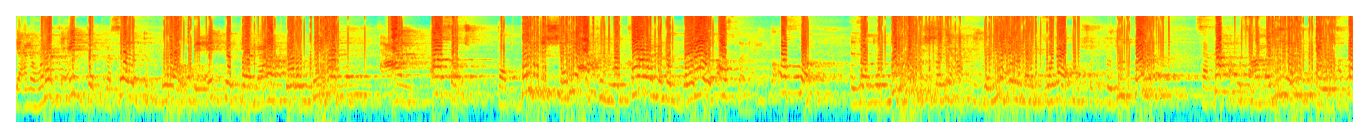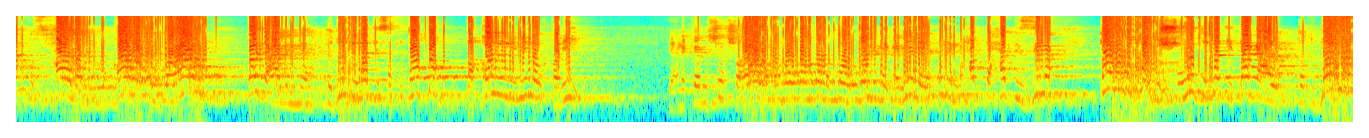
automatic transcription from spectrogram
يعني هناك عدة رسائل دكتوراه في عدة جامعات أوروبية عن أثر تطبيق الشريعة في الوقاية من الجرائم أصلا يعني أنت أصلا إذا طبقت الشريعة في جميع المنظومات مش الحدود بس ستحدث عملية أو ستحدث حالة من وقاية الجرائم تجعل أن الحدود التي ستطبق أقل من القليل. يعني كان الشيخ شعراوي رحمه الله طبعا له كلمة جميلة يقول إن حتى حد الزنا ترفض الشروط التي تجعل تطبيقه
